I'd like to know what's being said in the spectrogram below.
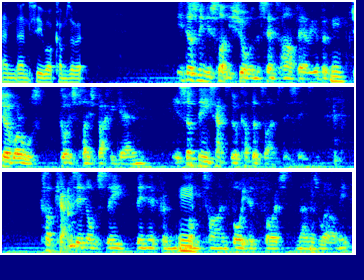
and and see what comes of it it does mean you're slightly short in the centre half area, but mm. Joe Worrall's got his place back again. It's something he's had to do a couple of times this season. Club captain, obviously, been here for a mm. long time, boyhood Forest man as well. I mean,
